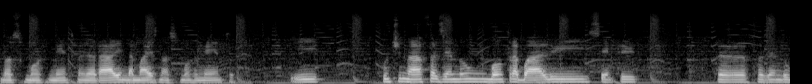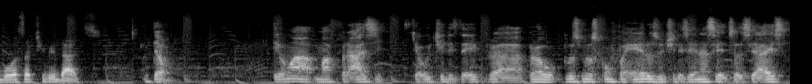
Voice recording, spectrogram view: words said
nosso movimento, melhorar ainda mais nosso movimento e continuar fazendo um bom trabalho e sempre uh, fazendo boas atividades. Então, tem uma, uma frase que eu utilizei para os meus companheiros, utilizei nas redes sociais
